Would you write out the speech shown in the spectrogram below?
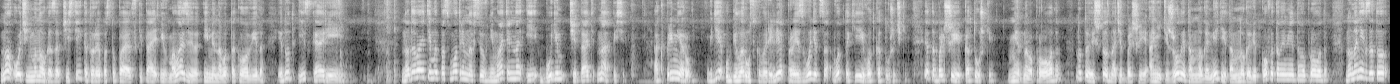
но очень много запчастей, которые поступают в Китай и в Малайзию, именно вот такого вида, идут из Кореи. Но давайте мы посмотрим на все внимательно и будем читать надписи. А к примеру, где у белорусского реле производятся вот такие вот катушечки. Это большие катушки медного провода, ну, то есть, что значит большие? Они тяжелые, там много меди, там много витков этого медного провода. Но на них зато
